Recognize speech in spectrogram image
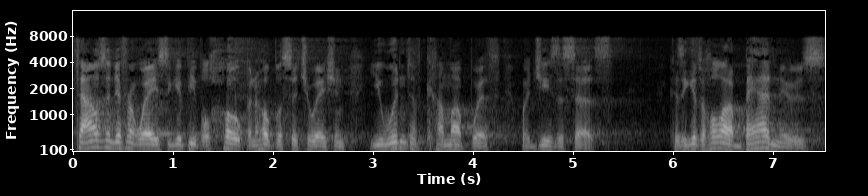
thousand different ways to give people hope in a hopeless situation, you wouldn't have come up with what Jesus says. Because he gives a whole lot of bad news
